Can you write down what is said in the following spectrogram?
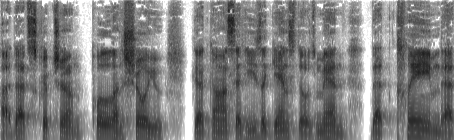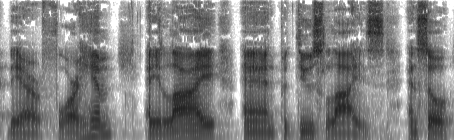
uh, that scripture and pull and show you that God said he's against those men that claim that they are for him. They lie and produce lies. And so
